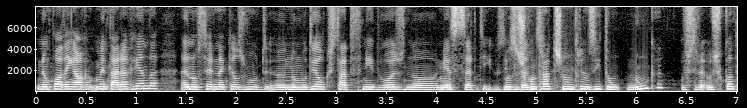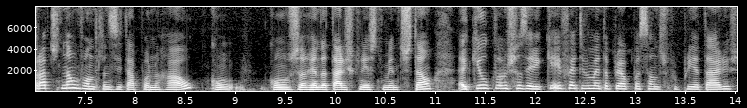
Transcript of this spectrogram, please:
não podem aumentar a renda, a não ser naqueles, no modelo que está definido hoje no, nesses artigos. Mas e, portanto, os contratos não transitam nunca? Os, os contratos não vão transitar para o NRAU, com com os arrendatários que neste momento estão, aquilo que vamos fazer e que é efetivamente a preocupação dos proprietários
